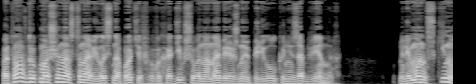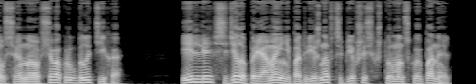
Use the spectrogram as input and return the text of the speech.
Потом вдруг машина остановилась напротив выходившего на набережную переулка Незабвенных. Лимон вскинулся, но все вокруг было тихо. Илли сидела прямо и неподвижно, вцепившись в штурманскую панель.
